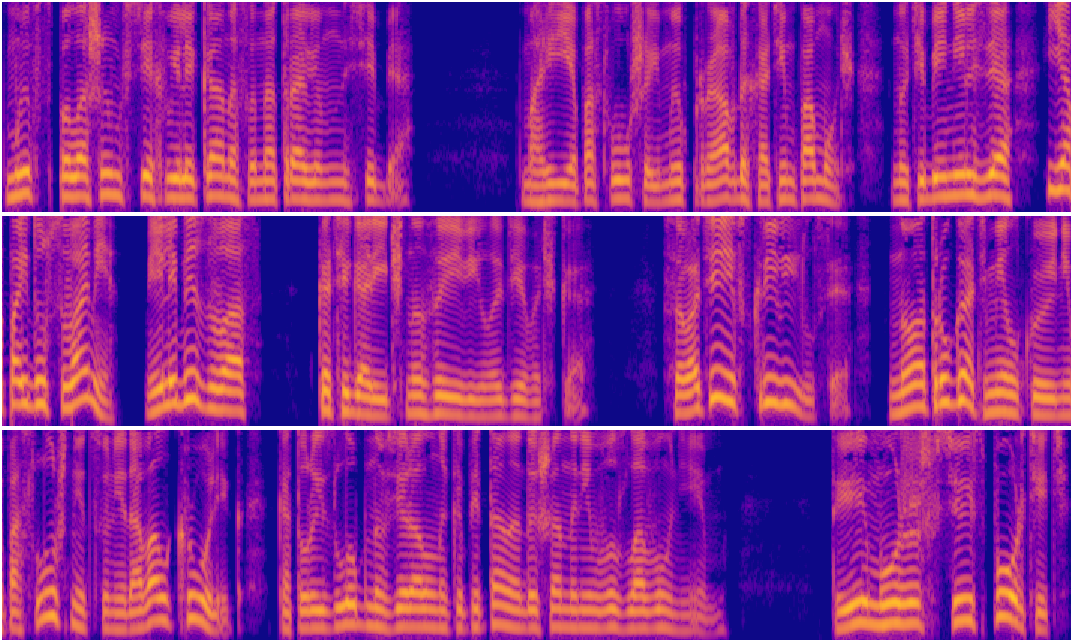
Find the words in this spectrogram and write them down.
мы всполошим всех великанов и натравим на себя. Мария, послушай, мы правда хотим помочь, но тебе нельзя. Я пойду с вами или без вас, категорично заявила девочка. Саватеев скривился, но отругать мелкую непослушницу не давал кролик, который злобно взирал на капитана, дыша на него зловонием. «Ты можешь все испортить!»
